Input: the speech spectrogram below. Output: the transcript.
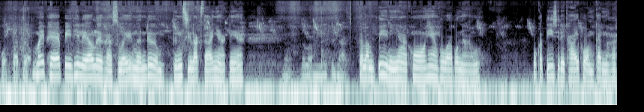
พอตัดแล้วไม่แพ้ปีที่แล้วเลยค่ะ สวยเหมือนเดิม ถึงสิรักษาหยากเนี่ยอืมกระหลำนี่เป็นใหญ่กะหลำปีนี่ยากคอแห้งเพราะว่าบ่หนาว ปกติสิได้ขายพร้อมกันนะคะ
